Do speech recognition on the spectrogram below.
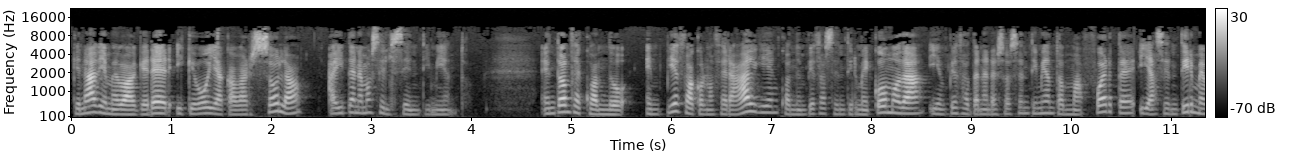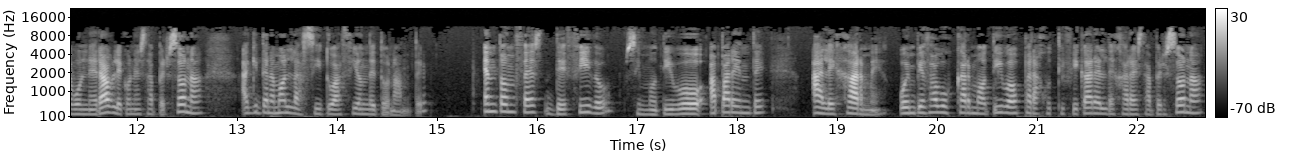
que nadie me va a querer y que voy a acabar sola, ahí tenemos el sentimiento. Entonces, cuando empiezo a conocer a alguien, cuando empiezo a sentirme cómoda y empiezo a tener esos sentimientos más fuertes y a sentirme vulnerable con esa persona, aquí tenemos la situación detonante. Entonces decido, sin motivo aparente, alejarme o empiezo a buscar motivos para justificar el dejar a esa persona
